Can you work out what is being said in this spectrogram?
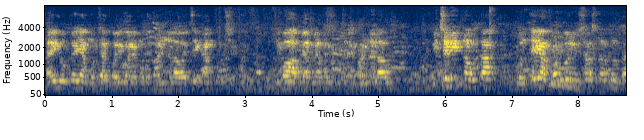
काही लोक या मोठ्या परिवारामध्ये भांडणं लावायचे काम करू शकतात. किंवा आपल्या आपल्यामध्ये कुठे भांडणं लावून विचलित नव्हता कोणत्याही अफवावर विश्वास न ठेवता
